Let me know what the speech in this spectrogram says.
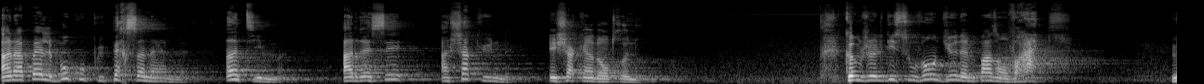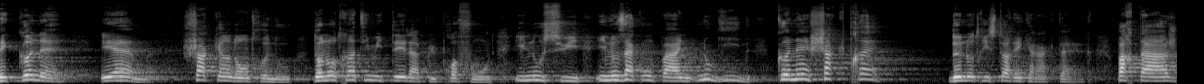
un appel beaucoup plus personnel, intime, adressé à chacune et chacun d'entre nous. Comme je le dis souvent, Dieu n'aime pas en vrac, mais connaît et aime chacun d'entre nous, dans notre intimité la plus profonde. Il nous suit, il nous accompagne, nous guide, connaît chaque trait de notre histoire et caractère, partage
